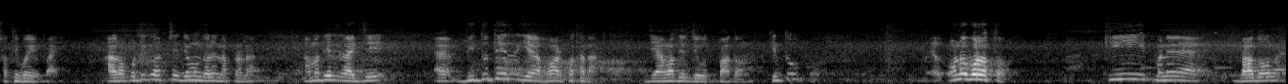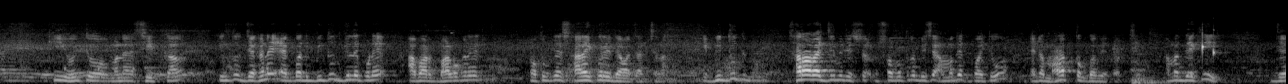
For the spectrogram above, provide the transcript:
সঠিকভাবে পায়। আর অপরদিকে হচ্ছে, যেমন ধরেন আপনারা, আমাদের রাজ্যে বিদ্যুতের ইয়ে হওয়ার কথা না, যে আমাদের যে উৎপাদন। কিন্তু অনবরত কি মানে বাদল, কি হইতো মানে শীতকাল? কিন্তু যেখানে একবার বিদ্যুৎ গেলে পরে আবার ভালো করে নতুন করে সারাই করে দেওয়া যাচ্ছে না। এই বিদ্যুৎ সারা রাজ্যের মধ্যে সর্বত্র বেশি আমাদের হয়তো এটা মারাত্মকভাবে হচ্ছে। আমরা দেখি যে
